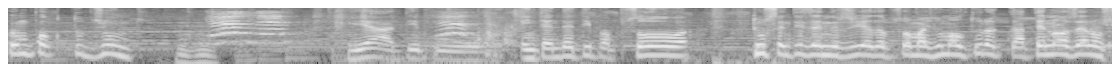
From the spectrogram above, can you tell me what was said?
foi um pouco tudo junto. Yeah, tipo, entender tipo a pessoa, tu sentis a energia da pessoa, mas numa altura que até nós éramos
